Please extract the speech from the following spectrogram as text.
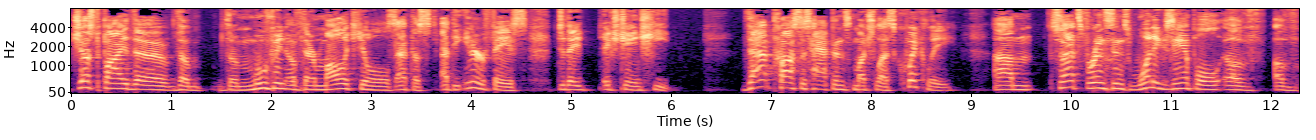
just by the the the movement of their molecules at the at the interface do they exchange heat. That process happens much less quickly. Um, so that's, for instance, one example of of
